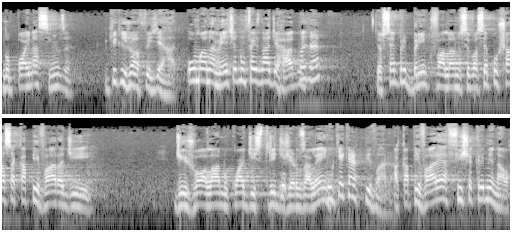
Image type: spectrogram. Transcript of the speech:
no pó e na cinza. O que que Jó fez de errado? Humanamente ele não fez nada de errado. Pois é. Eu sempre brinco falando, se você puxasse a capivara de de Jó lá no quarto distrito de Jerusalém. O que é, que é a capivara? A capivara é a ficha criminal.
